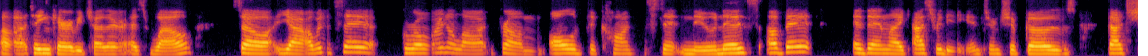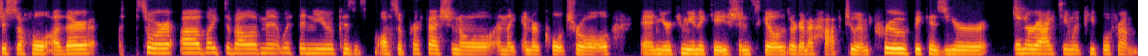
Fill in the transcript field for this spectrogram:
uh, taking care of each other as well. So yeah i would say growing a lot from all of the constant newness of it and then like as for the internship goes that's just a whole other sort of like development within you because it's also professional and like intercultural and your communication skills are going to have to improve because you're interacting with people from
